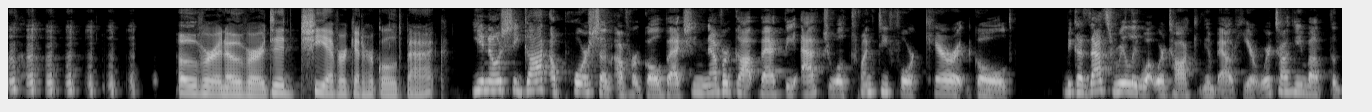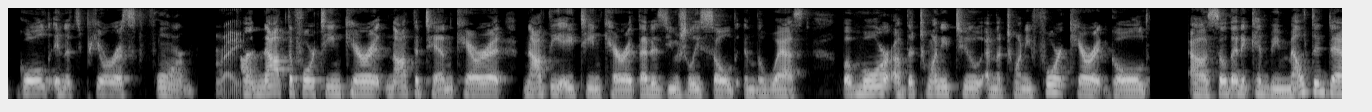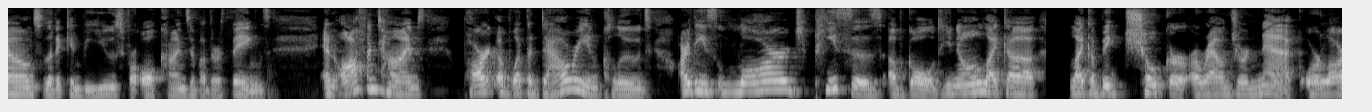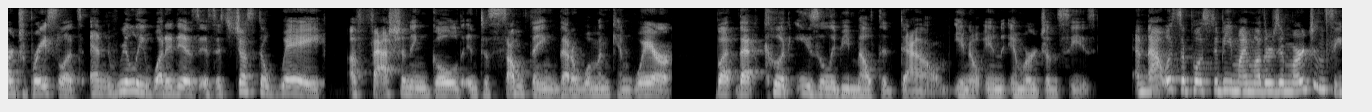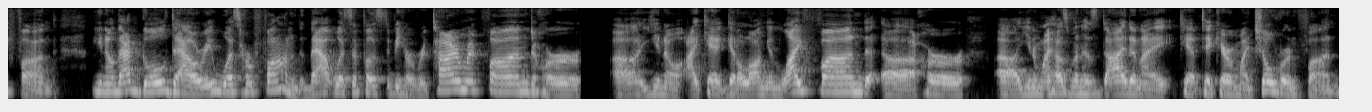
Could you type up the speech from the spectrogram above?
Over and over. Did she ever get her gold back? You know she got a portion of her gold back. She never got back the actual 24 karat gold because that's really what we're talking about here. We're talking about the gold in its purest form Right. Uh, not the 14 karat, not the 10 karat, not the 18 karat that is usually sold in the West, but more of the 22 and the 24 karat gold uh, so that it can be melted down, so that it can be used for all kinds of other things. And oftentimes, part of what the dowry includes are these large pieces of gold, you know, like a like a big choker around your neck or large bracelets. And really what it is is it's just a way of fashioning gold into something that a woman can wear, but that could easily be melted down, you know, in emergencies. And that was supposed to be my mother's emergency fund. You know, that gold dowry was her fund. That was supposed to be her retirement fund, her, uh, you know, I can't get along in life fund, uh, her, uh, you know, my husband has died and I can't take care of my children fund.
